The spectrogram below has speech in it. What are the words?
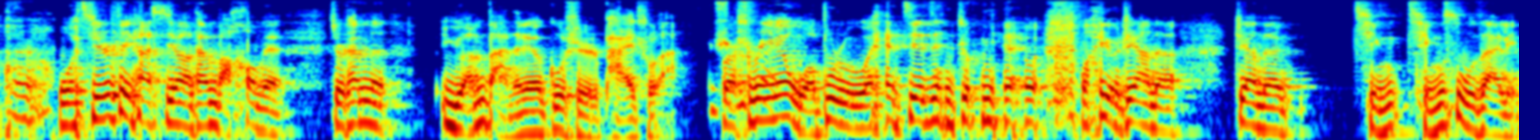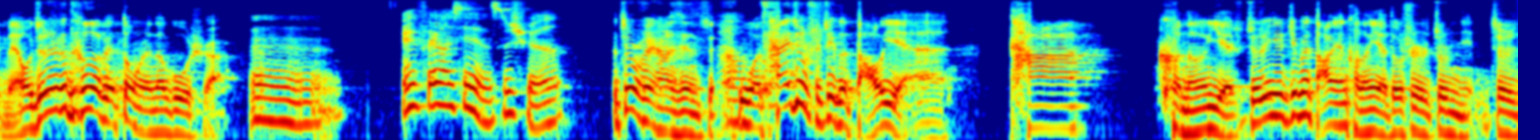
我其实非常希望他们把后面就是他们原版的这个故事排出来，不知道是不是因为我不如我也接近中年，我我还有这样的这样的情情愫在里面，我觉得是个特别动人的故事。嗯，哎，非常谢谢你咨询。就是非常兴趣。我猜就是这个导演，他可能也就是因为这边导演可能也都是就是你就是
